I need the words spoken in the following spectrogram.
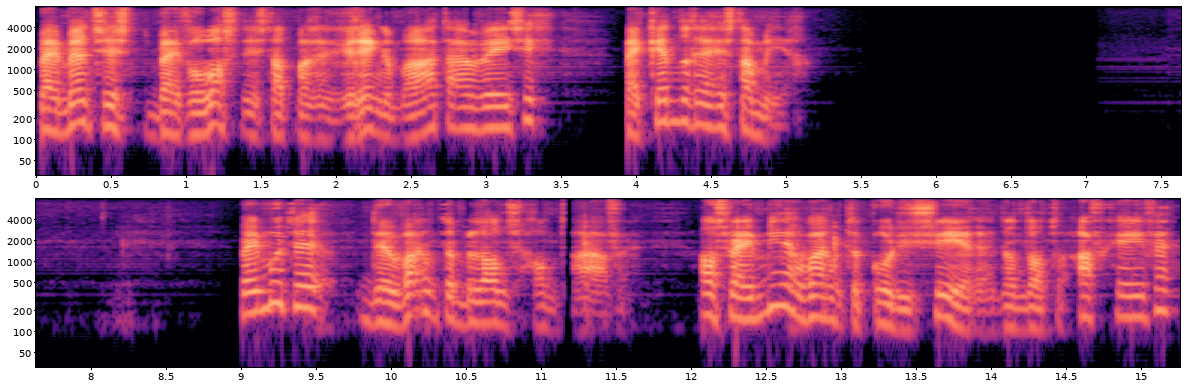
Bij mensen is, bij volwassenen is dat maar een geringe mate aanwezig. Bij kinderen is dat meer. Wij moeten de warmtebalans handhaven. Als wij meer warmte produceren dan dat we afgeven,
